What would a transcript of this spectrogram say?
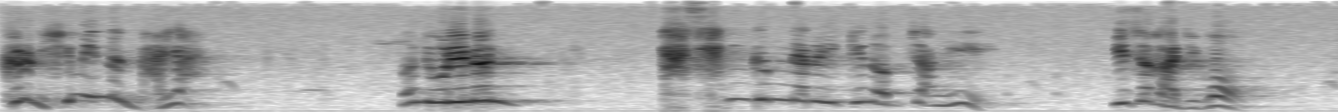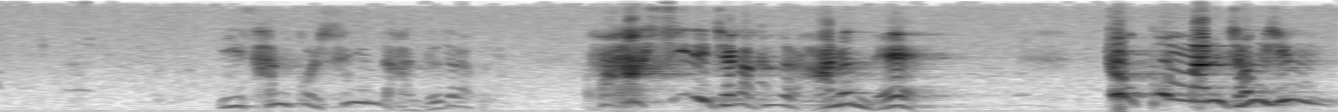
그런 힘 있는 나야. 그런데 우리는 다 생금내로 익힌 업장이 있어가지고 이 산골 스님도 안 되더라고요. 확실히 제가 그걸 아는데 조금만 정신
